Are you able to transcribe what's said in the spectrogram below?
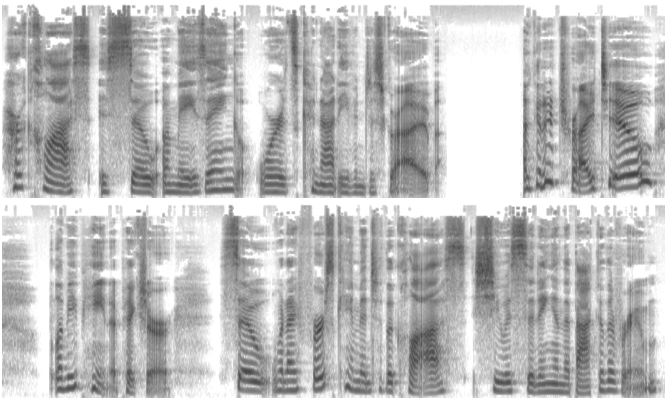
her class is so amazing. Words cannot even describe. I'm going to try to. Let me paint a picture. So when I first came into the class, she was sitting in the back of the room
